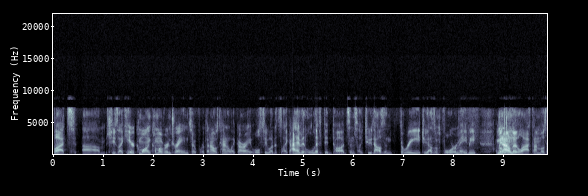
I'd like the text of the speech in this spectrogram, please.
but um, she's like here come on come over and train and so forth and i was kind of like all right we'll see what it's like i haven't lifted todd since like 2003 2004 maybe i mean i Oh. don't know the last time i was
